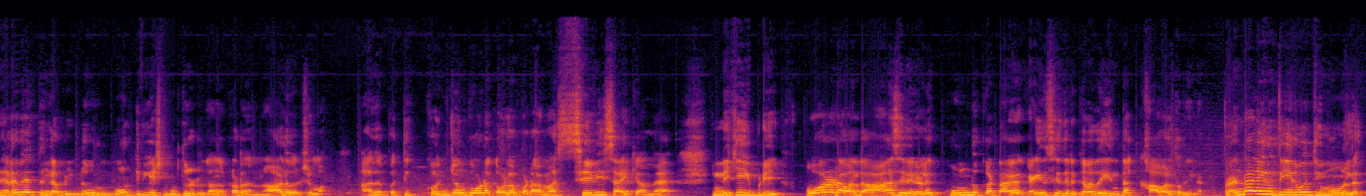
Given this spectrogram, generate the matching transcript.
நிறைவேற்றுங்க அப்படின்னு ஒரு நோட்டிஃபிகேஷன் கொடுத்துட்டு இருக்காங்க கடந்த நாலு வருஷமாக அதை பற்றி கொஞ்சம் கூட கவலைப்படாமல் செவி சாய்க்காமல் இன்னைக்கு இப்படி போராட வந்த ஆசிரியர்களை குண்டு கட்டாக கைது செய்திருக்கிறது இந்த காவல்துறையினர். ரெண்டாயிரத்தி இருபத்தி மூணில்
